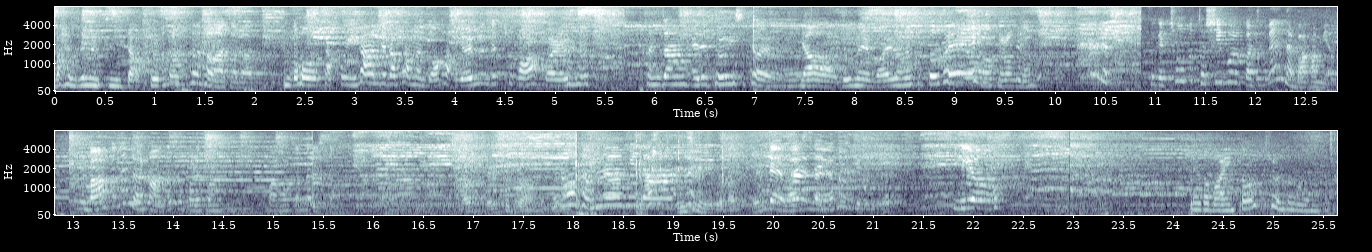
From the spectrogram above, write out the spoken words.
맞으면 진짜 아플 것 같아. 맞아 맞아 너 자꾸 이상한 대답하면 너 하- 열 문제 추가 막 이러면 간장 애들 조용히 시켜요. 야 너네 막 이러면서 또 어, 해. 그런 거 그게 초부터 15일까지 맨날 마감이야 근데 마감 끝낸 지 얼마 안 됐어 그래서 마감 끝났어 이렇게 돌아오는 어 감사합니다. 음식 얘기 나왔어요? 근데 맛있어요 귀여워. 내가 많이 떨어뜨려서 그런가 봐.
